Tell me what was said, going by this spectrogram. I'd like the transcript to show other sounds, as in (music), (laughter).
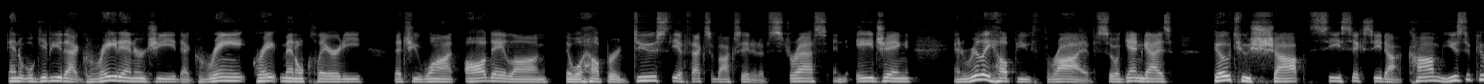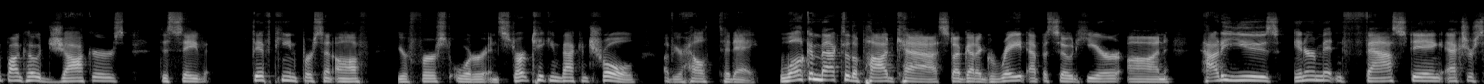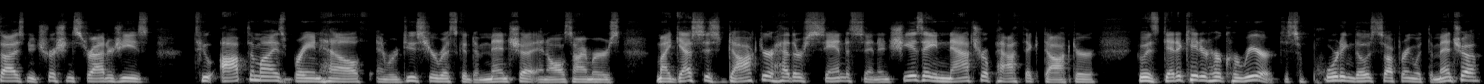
And it will give you that great energy, that great, great mental clarity that you want all day long. It will help reduce the effects of oxidative stress and aging and really help you thrive. So, again, guys, go to shopc60.com, use the coupon code JOCKERS to save 15% off your first order and start taking back control of your health today. Welcome back to the podcast. I've got a great episode here on how to use intermittent fasting, exercise, nutrition strategies to optimize brain health and reduce your risk of dementia and Alzheimer's. My guest is Dr. Heather Sandison, and she is a naturopathic doctor who has dedicated her career to supporting those suffering with dementia.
